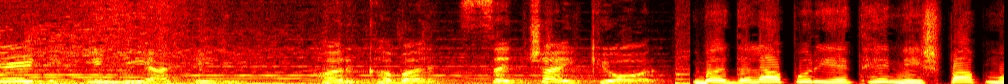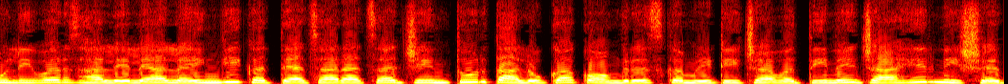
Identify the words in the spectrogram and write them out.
अपडेट इंडिया टीव्ही. हर खबर सच्चाई की ओर. बदलापूर येथे निष्पाप मुलीवर झालेल्या लैंगिक अत्याचाराचा जिंतूर तालुका काँग्रेस कमिटीच्या वतीने जाहीर निषेध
